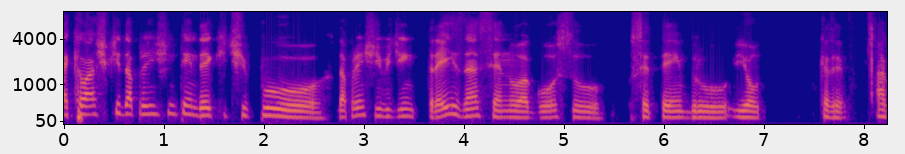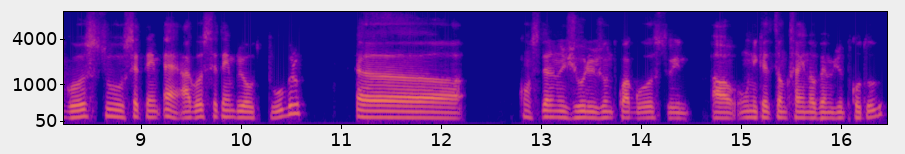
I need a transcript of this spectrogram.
é que eu acho que dá pra gente entender que, tipo, dá pra gente dividir em três, né? Sendo agosto, setembro e outubro. Quer dizer, agosto, setembro. É, agosto, setembro e outubro. Ah, considerando julho junto com agosto e a única edição que sai em novembro junto com tudo.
